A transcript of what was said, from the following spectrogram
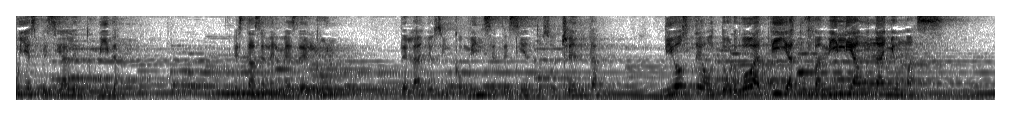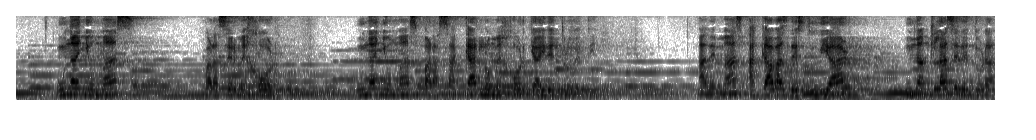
Muy especial en tu vida. Estás en el mes de Elul del año 5780. Dios te otorgó a ti y a tu familia un año más. Un año más para ser mejor. Un año más para sacar lo mejor que hay dentro de ti. Además, acabas de estudiar una clase de Torah.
